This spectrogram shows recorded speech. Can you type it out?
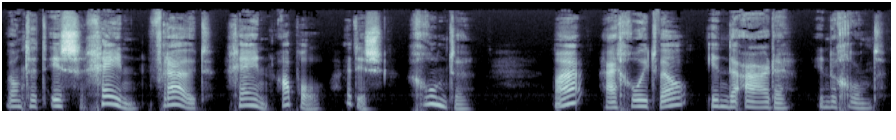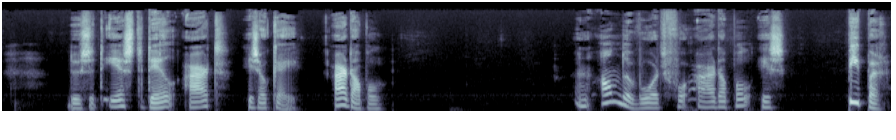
Want het is geen fruit, geen appel. Het is groente. Maar hij groeit wel in de aarde, in de grond. Dus het eerste deel, aard, is oké. Aardappel. Een ander woord voor aardappel is pieper,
